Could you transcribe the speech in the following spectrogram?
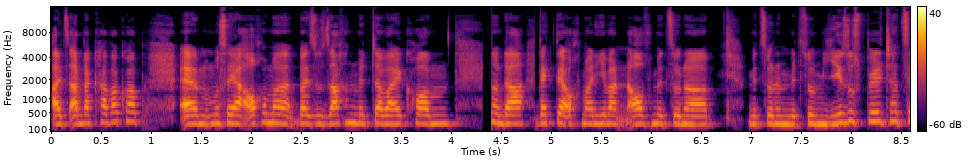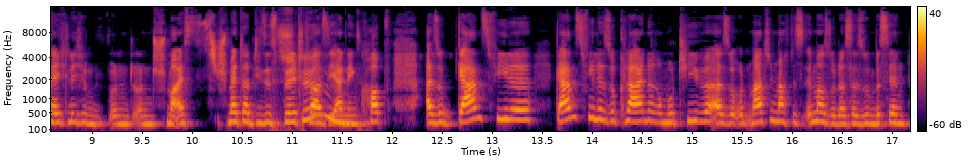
als Undercover-Cop, ähm, muss er ja auch immer bei so Sachen mit dabei kommen. Und da weckt er auch mal jemanden auf mit so einer, mit so einem, mit so einem Jesus-Bild tatsächlich und, und, und schmeißt schmeißt, schmettert dieses Bild Stimmt. quasi an den Kopf. Also ganz viele, ganz viele so kleinere Motive. Also, und Martin macht es immer so, dass er so ein bisschen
